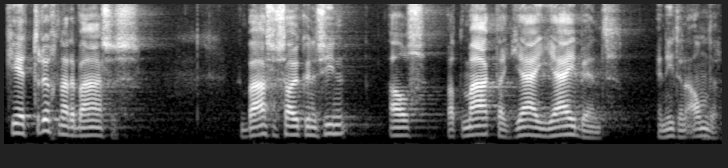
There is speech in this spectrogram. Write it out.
Keer terug naar de basis. De basis zou je kunnen zien als wat maakt dat jij jij bent en niet een ander.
